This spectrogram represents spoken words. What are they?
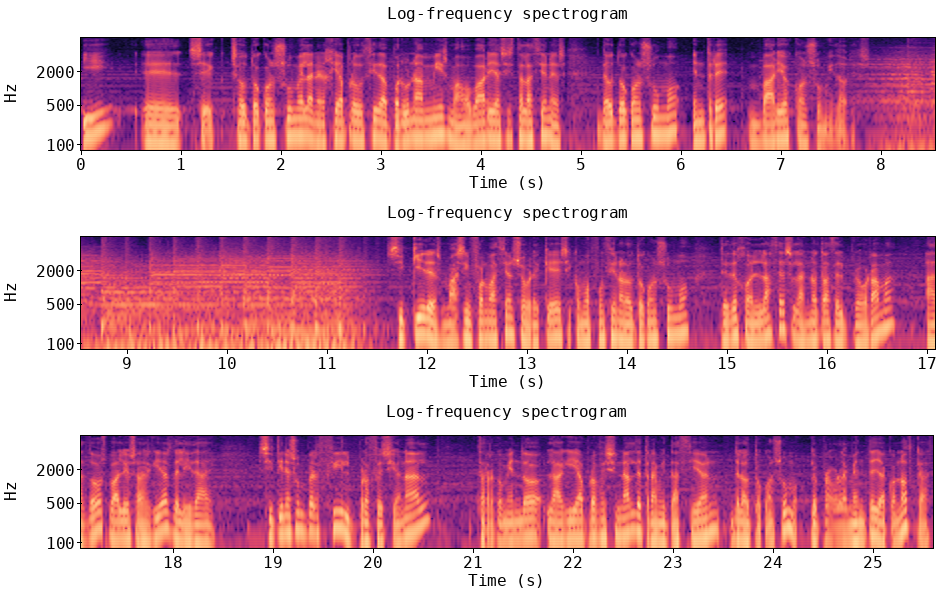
y eh, se, autoconsume la energía producida por una misma o varias instalaciones de autoconsumo entre varios consumidores. Si quieres más información sobre qué es y cómo funciona el autoconsumo, te dejo enlaces en las notas del programa a dos valiosas guías del IDAE. Si tienes un perfil profesional, te recomiendo la guía profesional de tramitación del autoconsumo, que probablemente ya conozcas.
